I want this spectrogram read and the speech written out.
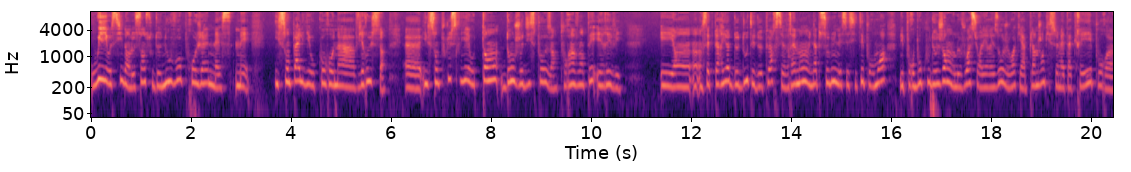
Oui aussi dans le sens où de nouveaux projets naissent, mais ils sont pas liés au coronavirus. Euh, ils sont plus liés au temps dont je dispose pour inventer et rêver. Et en, cette période de doute et de peur, c'est vraiment une absolue nécessité pour moi, mais pour beaucoup de gens, on le voit sur les réseaux, je vois qu'il y a plein de gens qui se mettent à créer pour, euh,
